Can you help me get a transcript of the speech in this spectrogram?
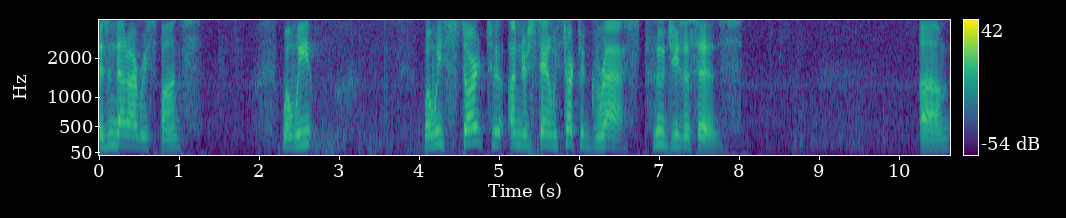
Isn't that our response? When we when we start to understand, we start to grasp who Jesus is, um,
